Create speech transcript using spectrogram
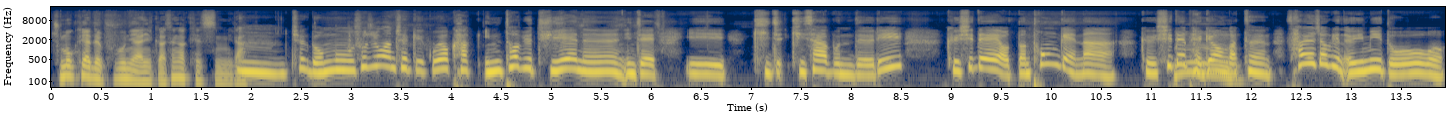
주목해야 될 부분이 아닐까 생각했습니다. 음, 책 너무 소중한 책이고요. 각 인터뷰 뒤에는 이제 이 기, 기사분들이 그 시대의 어떤 통계나 그 시대 음. 배경 같은 사회적인 의미도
